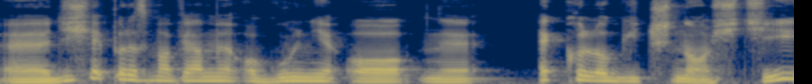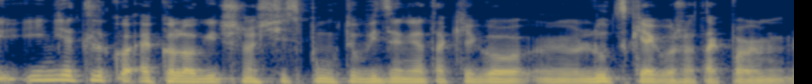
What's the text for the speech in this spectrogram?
E, dzisiaj porozmawiamy ogólnie o y, ekologiczności i nie tylko ekologiczności z punktu widzenia takiego y, ludzkiego, że tak powiem,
